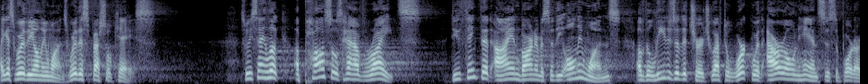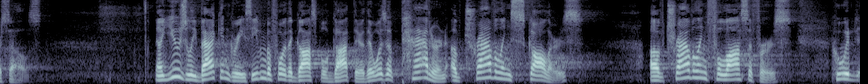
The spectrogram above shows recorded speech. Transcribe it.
I guess we're the only ones. We're the special case. So he's saying, look, apostles have rights. Do you think that I and Barnabas are the only ones of the leaders of the church who have to work with our own hands to support ourselves? Now, usually back in Greece, even before the gospel got there, there was a pattern of traveling scholars, of traveling philosophers who would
